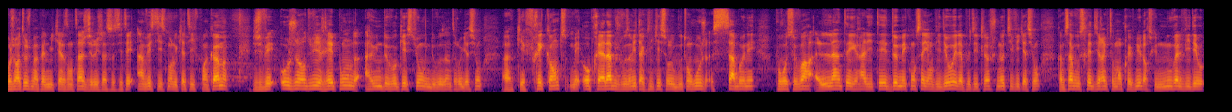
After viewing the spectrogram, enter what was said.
Bonjour à tous, je m'appelle Mickaël Zanta, je dirige la société investissementlocatif.com. Je vais aujourd'hui répondre à une de vos questions, une de vos interrogations euh, qui est fréquente, mais au préalable, je vous invite à cliquer sur le bouton rouge « S'abonner » pour recevoir l'intégralité de mes conseils en vidéo et la petite cloche notification. Comme ça, vous serez directement prévenu lorsqu'une nouvelle vidéo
